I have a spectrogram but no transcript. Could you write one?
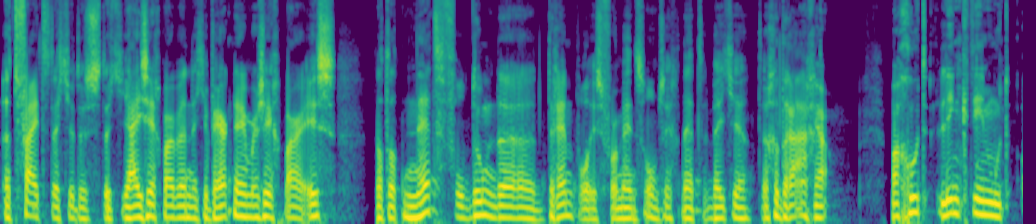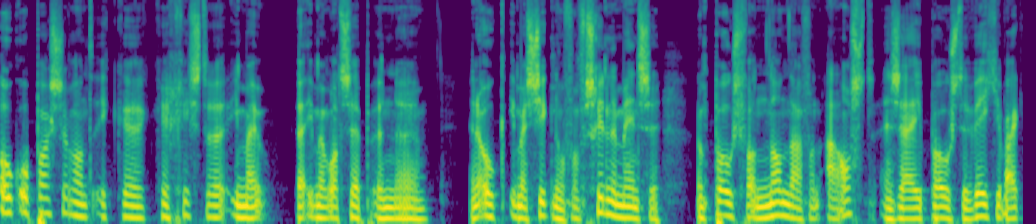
het feit dat je dus dat jij zichtbaar bent, dat je werknemer zichtbaar is, dat dat net voldoende drempel is voor mensen om zich net een beetje te gedragen. Ja. Maar goed, LinkedIn moet ook oppassen, want ik eh, kreeg gisteren in mijn, eh, in mijn WhatsApp een, eh, en ook in mijn Signal van verschillende mensen een post van Nanda van Aalst. En zij postte, weet je waar ik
